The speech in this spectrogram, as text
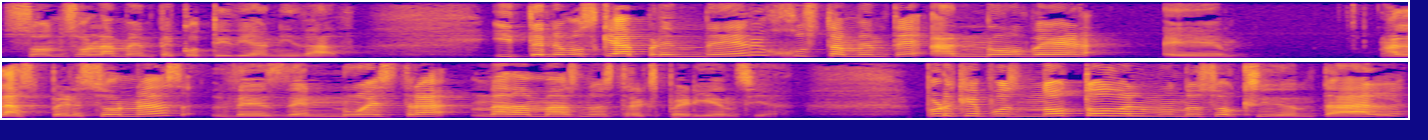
son solamente cotidianidad. Y tenemos que aprender justamente a no ver eh, a las personas desde nuestra, nada más nuestra experiencia porque pues no todo el mundo es occidental,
